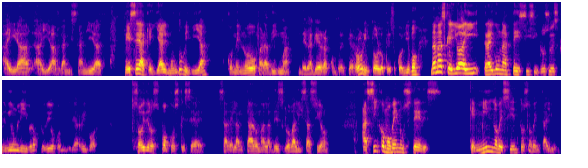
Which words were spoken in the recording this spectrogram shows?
a Irak, a Afganistán y Irak, pese a que ya el mundo vivía con el nuevo paradigma de la guerra contra el terror y todo lo que eso conllevó. Nada más que yo ahí traigo una tesis, incluso escribí un libro, lo digo con mi de rigor, soy de los pocos que se, se adelantaron a la desglobalización, así como ven ustedes que en 1991,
